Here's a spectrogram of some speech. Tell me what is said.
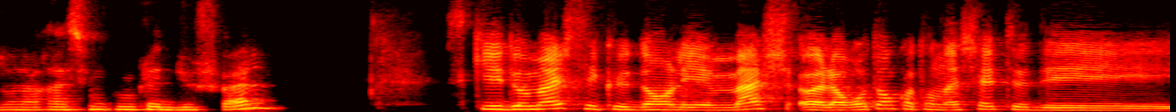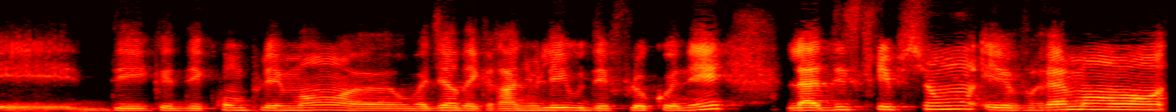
dans, la ration complète du cheval. Ce qui est dommage, c'est que dans les mâches, alors autant quand on achète des, compléments, euh, on va dire des granulés ou des floconnés, la description est vraiment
